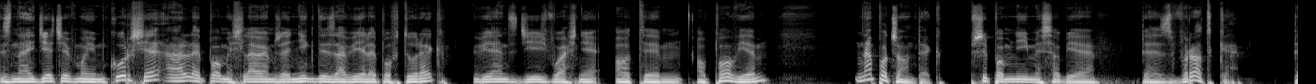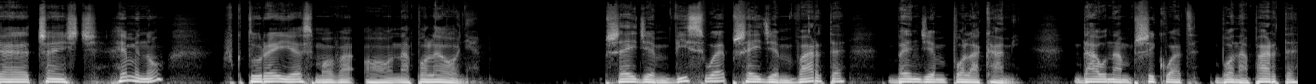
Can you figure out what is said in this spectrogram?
znajdziecie w moim kursie, ale pomyślałem, że nigdy za wiele powtórek, więc dziś właśnie o tym opowiem. Na początek przypomnijmy sobie tę zwrotkę, tę część hymnu, w której jest mowa o Napoleonie. Przejdziem Wisłę, przejdziem Wartę, będziem Polakami. Dał nam przykład Bonaparte,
